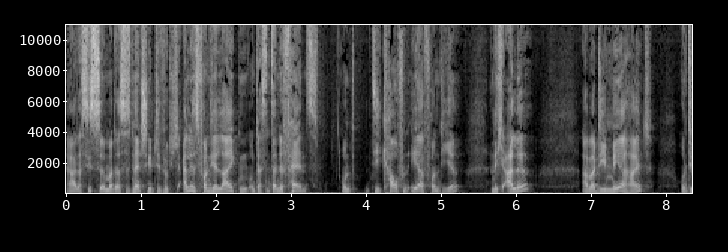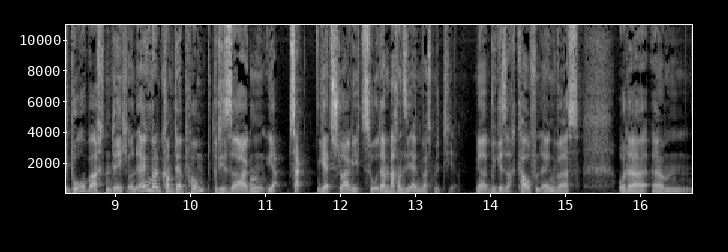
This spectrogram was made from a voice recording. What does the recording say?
Ja, das siehst du immer, dass es Menschen gibt, die wirklich alles von dir liken und das sind deine Fans. Und die kaufen eher von dir, nicht alle, aber die Mehrheit. Und die beobachten dich und irgendwann kommt der Punkt, wo die sagen, ja, zack, jetzt schlage ich zu, dann machen sie irgendwas mit dir. Ja, wie gesagt, kaufen irgendwas oder ähm,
